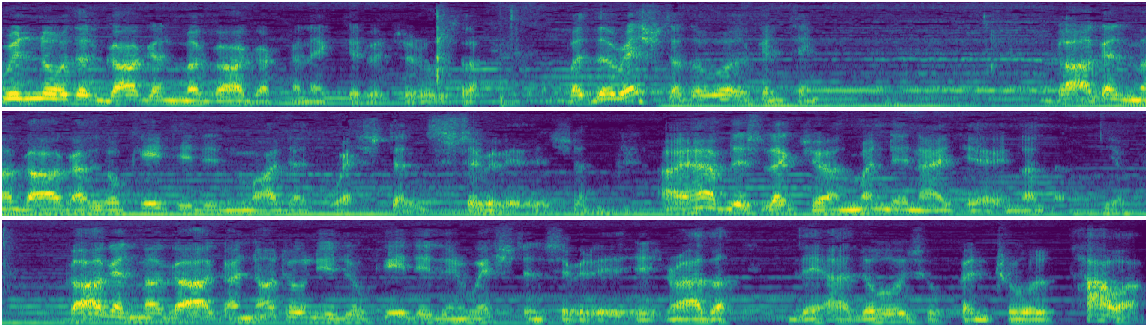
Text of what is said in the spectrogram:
will know that Gog and Magog are connected with Jerusalem. But the rest of the world can think. Gog and Magog are located in modern Western civilization. I have this lecture on Monday night here in London. Yeah. Gog and Magog are not only located in Western civilization, rather, they are those who control power.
